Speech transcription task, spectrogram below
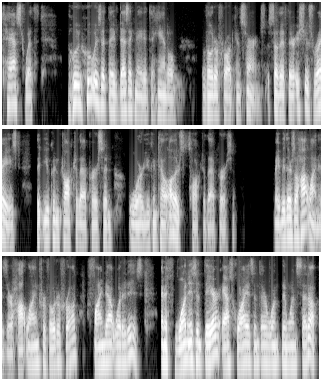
tasked with, who, who is it they've designated to handle voter fraud concerns. So that if there are issues raised, that you can talk to that person or you can tell others to talk to that person. Maybe there's a hotline. Is there a hotline for voter fraud? Find out what it is. And if one isn't there, ask why isn't there one been one set up.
